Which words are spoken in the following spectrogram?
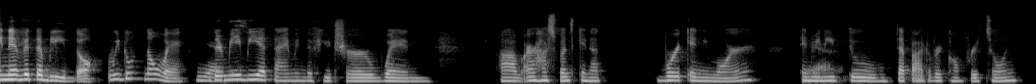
inevitably, Doc, we don't know eh. There may Yes. be a time in the future when um, our husbands cannot work anymore and we need Yes. to step out of our comfort zone.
